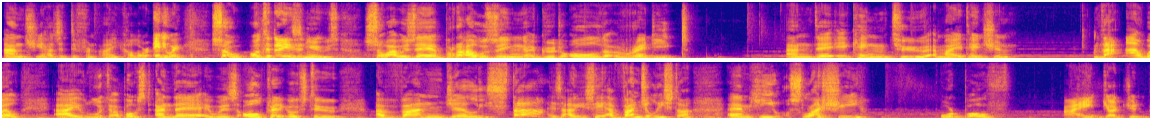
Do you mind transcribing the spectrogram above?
and she has a different eye color. Anyway, so, on today's news. So I was uh, browsing a good old Reddit, and uh, it came to my attention that ah well i looked at a post and uh, it was all credit goes to evangelista is that how you say it? evangelista um he slash she or both I ain't judging.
